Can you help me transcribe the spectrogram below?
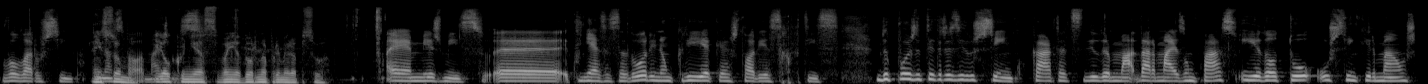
vou levar os cinco. Em e não se suma, fala mais ele nisso. conhece bem a dor na primeira pessoa. É mesmo isso. Uh, conhece essa dor e não queria que a história se repetisse. Depois de ter trazido os cinco, Carter decidiu dar ma- dar mais um passo e adotou os cinco irmãos,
